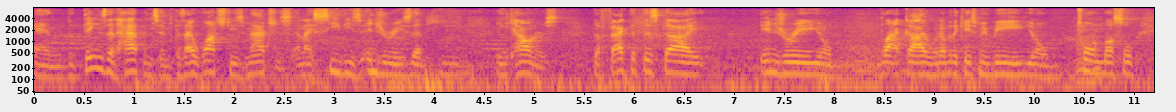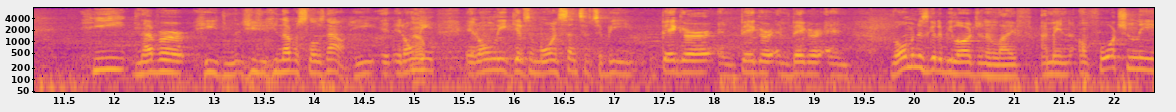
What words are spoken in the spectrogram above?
and the things that happen to him. Because I watch these matches and I see these injuries that he encounters. The fact that this guy, injury, you know, black guy, whatever the case may be, you know, torn muscle. He never he, he he never slows down. He it, it only Nope. it only gives him more incentive to be bigger and bigger and bigger. And Roman is going to be larger than life. I mean, unfortunately,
